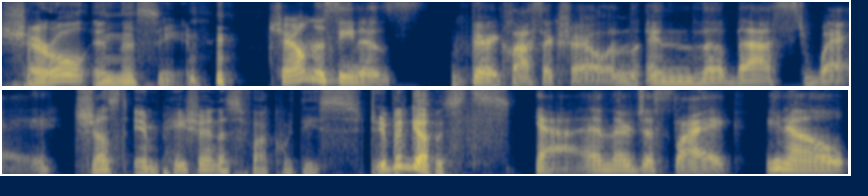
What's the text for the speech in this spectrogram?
Cheryl in this scene. Cheryl in the scene is very classic Cheryl in, in the best way. Just impatient as fuck with these stupid ghosts. Yeah. And they're just like, you know,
